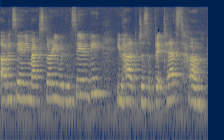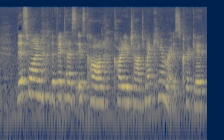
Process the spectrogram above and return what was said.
of Insanity Max 30 with Insanity. You had just a fit test. Um, this one, the fit test is called Cardio Challenge. My camera is crooked,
